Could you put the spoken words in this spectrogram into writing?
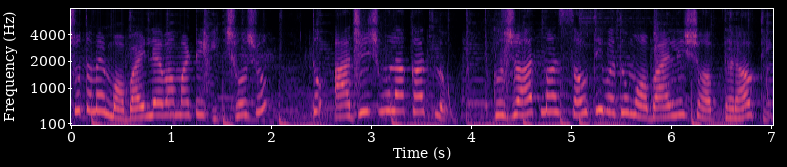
શું તમે મોબાઈલ લેવા માટે ઈચ્છો છો? તો આજે જ મુલાકાત લો. ગુજરાતમાં સૌથી વધુ મોબાઈલની શોપ ધરાવતી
